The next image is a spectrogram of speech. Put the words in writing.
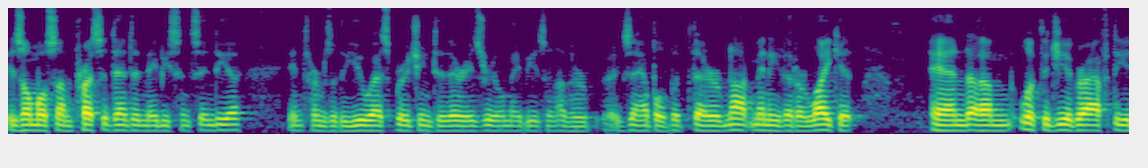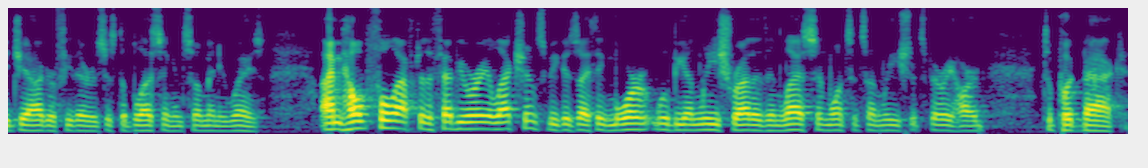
is almost unprecedented, maybe since India, in terms of the US bridging to there. Israel, maybe, is another example, but there are not many that are like it. And um, look, the, geograph- the geography there is just a blessing in so many ways. I'm helpful after the February elections because I think more will be unleashed rather than less. And once it's unleashed, it's very hard to put back.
